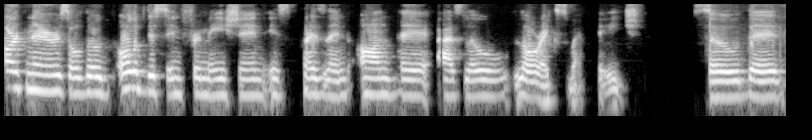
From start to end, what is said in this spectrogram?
partners, although all of this information is present on the ASLO LOREX webpage. So the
